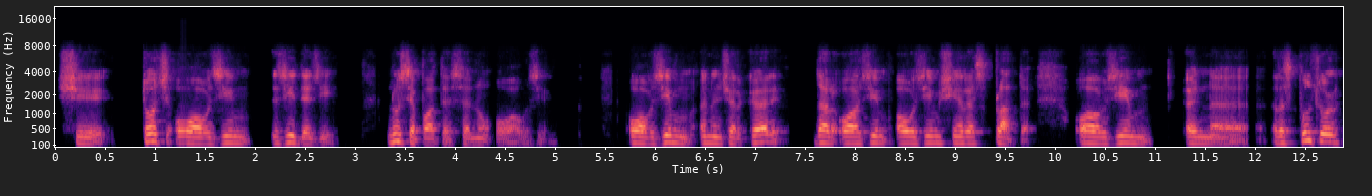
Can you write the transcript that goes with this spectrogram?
Și toți o auzim zi de zi. Nu se poate să nu o auzim. O auzim în încercări, dar o auzim, o auzim și în răsplată. O auzim în uh, răspunsul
